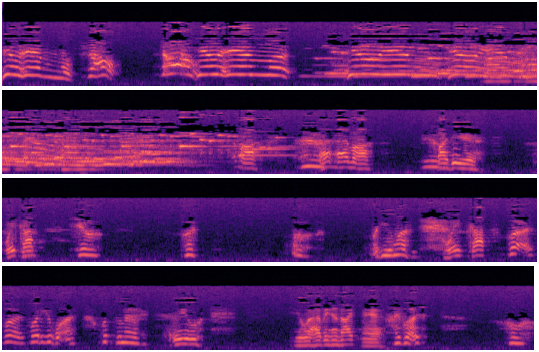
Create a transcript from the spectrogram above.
Kill him! No! No! Kill him! Kill him! Kill him! Emma! Uh, Emma! My dear! Wake up! You... What? Oh, what do you want? Wake up! What, what, what do you want? What's the matter? You... You were having a nightmare. I was. Oh,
